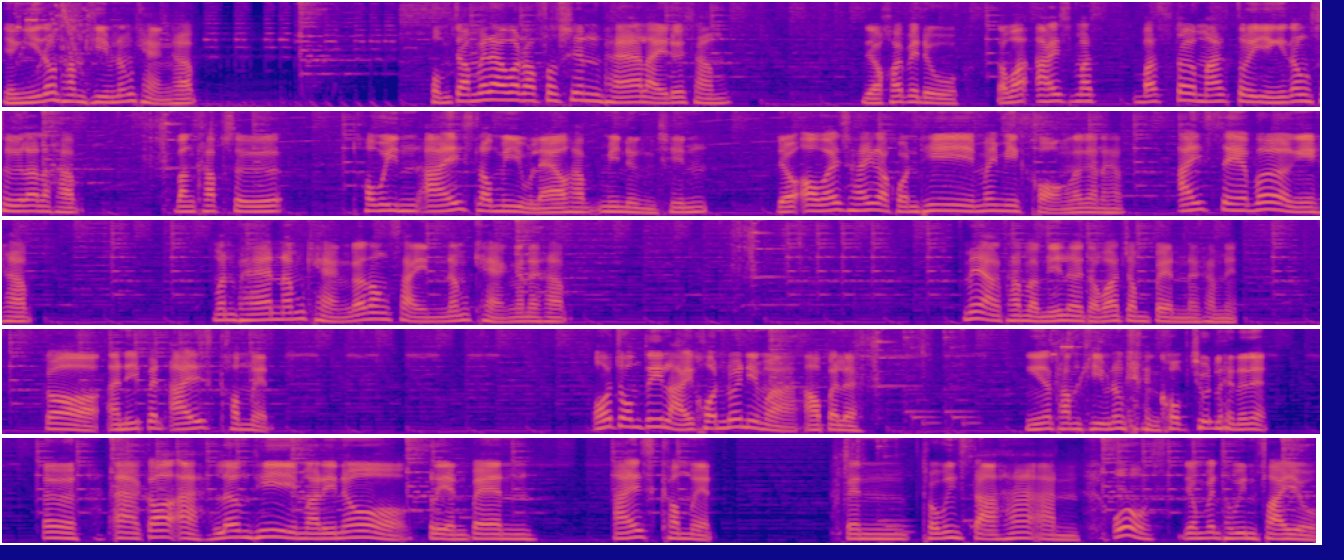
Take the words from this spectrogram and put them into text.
อย่างนี้ต้องทำทีมน้ำแข็งครับ ผมจำไม่ได้ว่า r u f f l e s แพ้อะไรด้วยซ้ำเดี๋ยวค่อยไปดู แต่ว่า Ice Buster Mark 3อย่างนี้ต้องซื้อแล้วล่ะครับ บังคับซื้อ Twin Ice เรามีอยู่แล้วครับ มี 1 ชิ้น เดี๋ยวเอาไว้ใช้กับคนที่ไม่มีของแล้วกันนะครับ Ice Saber อร์อย่างนี้ครับ มันแพ้น้ำแข็งก็ต้องใส่น้ำแข็งกันนะครับ ไม่อยากทำแบบนี้เลยแต่ว่าจำเป็นนะครับเนี่ย ก็อันนี้เป็น Ice Comet โอ้โจมตีหลายคนด้วยนี่หว่าเอาไปเลยงี้จะทำทีมน้ำแข็งครบชุดเลยนะเนี่ย เออ อะก็อะ เริ่มที่มาริโน่เปลี่ยนเป็น Ice Comet เป็น Throwing Star 5 อัน โอ้ ยังเป็นทวินไฟอยู่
